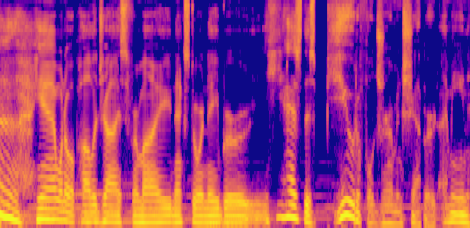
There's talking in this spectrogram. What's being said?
yeah, I want to apologize for my next door neighbor. He has this beautiful German Shepherd. I mean,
